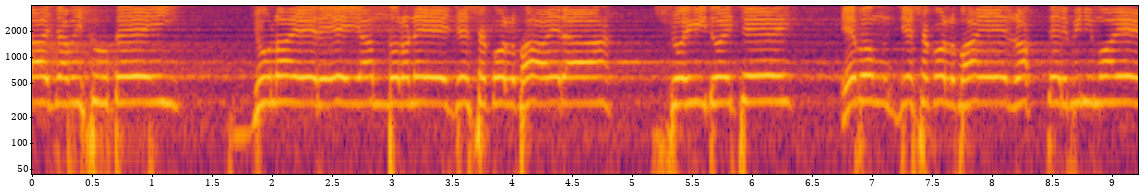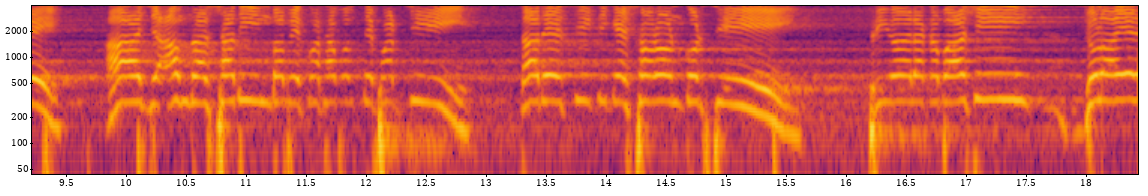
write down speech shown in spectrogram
আজ আমি শুরুতেই জুলাইয়ের এই আন্দোলনে যে সকল ভাইয়েরা শহীদ হয়েছে এবং যে সকল ভাইয়ের রক্তের বিনিময়ে আজ আমরা স্বাধীনভাবে কথা বলতে পারছি, তাদের স্মৃতিকে স্মরণ করছি। প্রিয় এলাকাবাসী, জুলাইয়ের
